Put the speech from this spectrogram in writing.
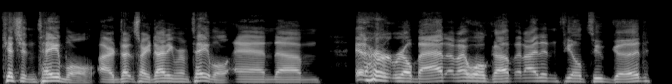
kitchen table, or sorry, dining room table, and um, it hurt real bad. And I woke up and I didn't feel too good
